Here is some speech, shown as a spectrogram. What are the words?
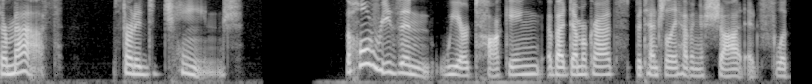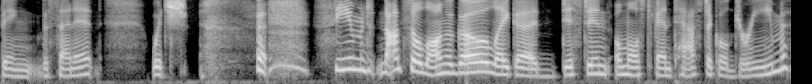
Their math started to change. The whole reason we are talking about Democrats potentially having a shot at flipping the Senate, which seemed not so long ago like a distant, almost fantastical dream,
